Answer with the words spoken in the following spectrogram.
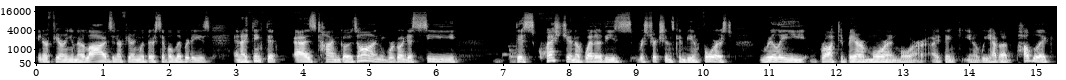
interfering in their lives, interfering with their civil liberties. And I think that as time goes on, we're going to see this question of whether these restrictions can be enforced really brought to bear more and more. I think, you know, we have a public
